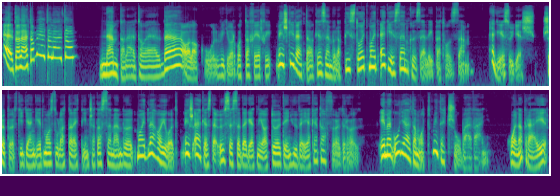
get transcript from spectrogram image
Eltaláltam, eltaláltam! Nem találta el, de alakul, vigyorgott a férfi, és kivette a kezemből a pisztolyt, majd egészen közel lépett hozzám. Egész ügyes. Söpört ki gyengéd mozdulattal egy tincset a szememből, majd lehajolt, és elkezdte összeszedegetni a töltényhüvelyeket a földről. Én meg úgy álltam ott, mint egy sóbálvány. Holnap ráér?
